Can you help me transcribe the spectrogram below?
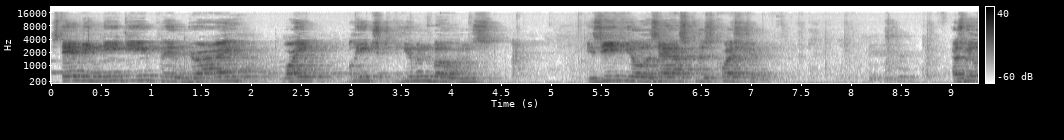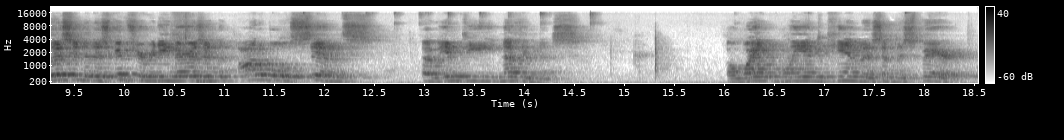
Standing knee deep in dry, white, bleached human bones, Ezekiel is asked this question. As we listen to the scripture reading, there is an audible sense of empty nothingness. A white, bland canvas of despair,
